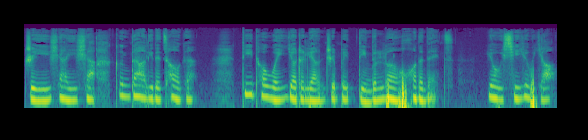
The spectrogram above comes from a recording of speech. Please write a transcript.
只一下一下更大力的操干，低头吻咬着两只被顶得乱晃的奶子，又吸又咬。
